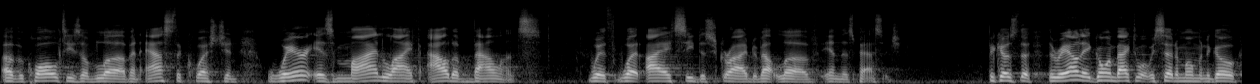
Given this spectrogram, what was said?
of the qualities of love and ask the question, where is my life out of balance with what I see described about love in this passage. Because the, the reality, going back to what we said a moment ago,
